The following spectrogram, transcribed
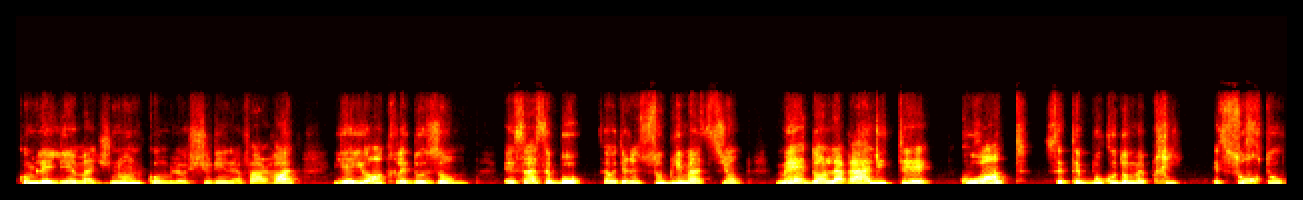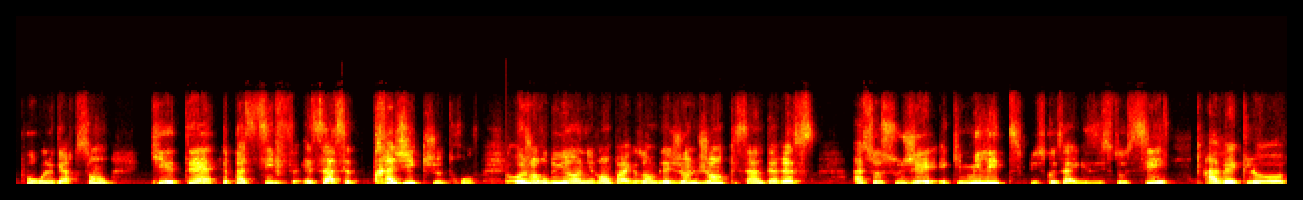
comme Leili et Majnun, comme le Shirin et Farhad. Il y a eu entre les deux hommes. Et ça, c'est beau. Ça veut dire une sublimation. Mais dans la réalité courante, c'était beaucoup de mépris, et surtout pour le garçon qui était passif. Et ça, c'est tragique, je trouve. Aujourd'hui, en Iran, par exemple, les jeunes gens qui s'intéressent à ce sujet et qui militent, puisque ça existe aussi, avec le,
